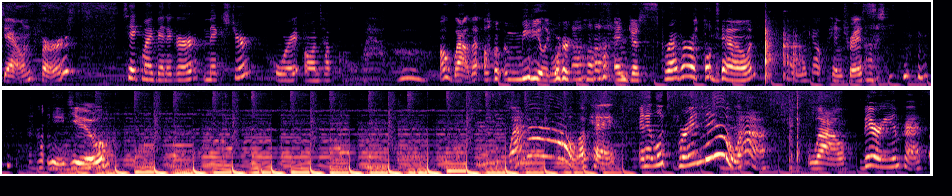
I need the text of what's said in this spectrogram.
down first. Take my vinegar mixture, pour it on top. Oh wow. Oh wow, that immediately worked. Uh-huh. And just scrub her all down. Oh, look out Pinterest. Uh-huh. I don't need you. Wow, okay. And it looks brand new. Yeah. Wow, very impressed.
